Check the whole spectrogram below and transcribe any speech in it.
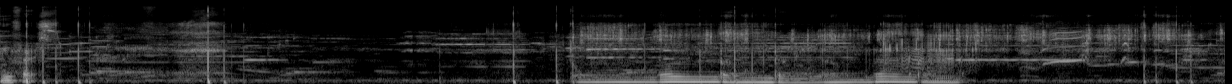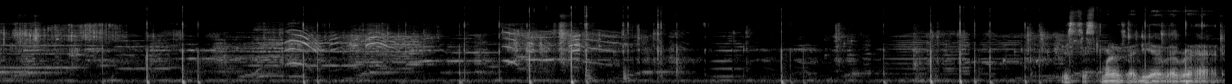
You first. Boom, boom, the smartest idea I've ever had.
